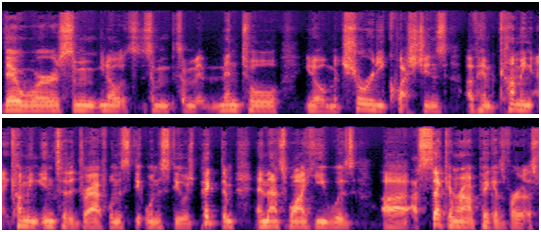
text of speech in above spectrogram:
there were some you know some some mental you know maturity questions of him coming coming into the draft when the when the Steelers picked him and that's why he was uh, a second round pick as as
